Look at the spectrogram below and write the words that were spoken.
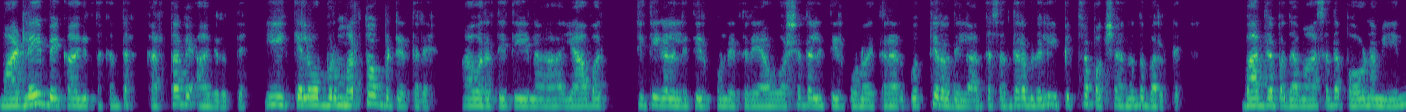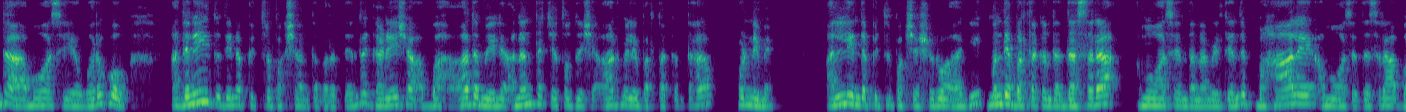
ಮಾಡ್ಲೇಬೇಕಾಗಿರ್ತಕ್ಕಂಥ ಕರ್ತವ್ಯ ಆಗಿರುತ್ತೆ. ಈ ಕೆಲವೊಬ್ರು ಮರ್ತೋಗ್ಬಿಟ್ಟಿರ್ತಾರೆ. ಅವರ ತಿಥಿನ ಯಾವ ತಿಥಿಗಳಲ್ಲಿ ತೀರ್ಕೊಂಡಿರ್ತಾರೆ, ಯಾವ ವರ್ಷದಲ್ಲಿ ತೀರ್ಕೊಂಡು ಹೋಗ್ತಾರೆ ಗೊತ್ತಿರೋದಿಲ್ಲ. ಅಂತ ಸಂದರ್ಭದಲ್ಲಿ ಈ ಪಿತೃಪಕ್ಷ ಅನ್ನೋದು ಬರುತ್ತೆ. ಭಾದ್ರಪದ ಮಾಸದ ಪೌರ್ಣಮಿಯಿಂದ ಅಮಾವಾಸ್ಯೆಯವರೆಗೂ ಹದಿನೈದು ದಿನ ಪಿತೃಪಕ್ಷ ಅಂತ ಬರುತ್ತೆ. ಅಂದ್ರೆ ಗಣೇಶ ಹಬ್ಬ ಆದ ಮೇಲೆ, ಅನಂತ ಚತುರ್ದಶಿ ಆದ್ಮೇಲೆ ಬರ್ತಕ್ಕಂತಹ ಹುಣ್ಣಿಮೆ. ಅಲ್ಲಿಂದ ಪಿತೃಪಕ್ಷ ಶುರು ಆಗಿ ಮುಂದೆ ಬರ್ತಕ್ಕಂಥ ದಸರಾ ಅಮಾವಾಸ್ಯೆ ಅಂತ ನಾವ್ ಹೇಳ್ತೀವಿ. ಅಂದ್ರೆ ಮಹಾಲಯ ಅಮಾವಾಸ್ಯೆ, ದಸರಾ ಹಬ್ಬ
